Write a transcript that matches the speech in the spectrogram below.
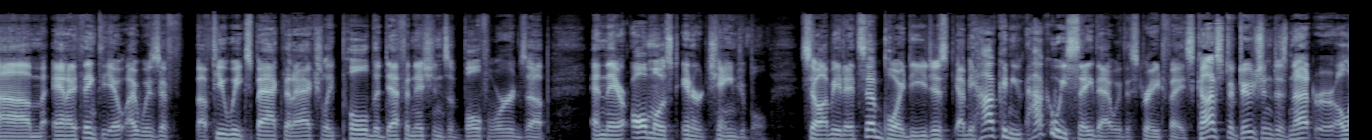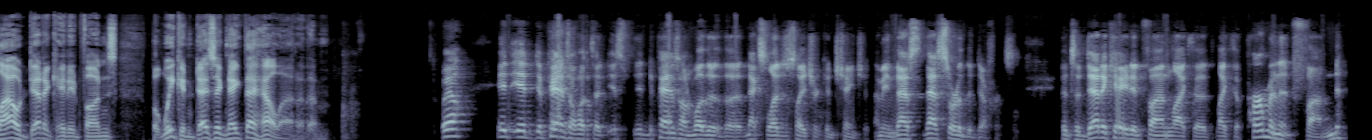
Um, and I think the, I was a, a few weeks back that I actually pulled the definitions of both words up, and they're almost interchangeable. So I mean, at some point, do you just? I mean, how can you? How can we say that with a straight face? Constitution does not allow dedicated funds, but we can designate the hell out of them. Well, it, it depends on what the it depends on whether the next legislature can change it. I mean, that's that's sort of the difference. If it's a dedicated fund like the like the permanent fund,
